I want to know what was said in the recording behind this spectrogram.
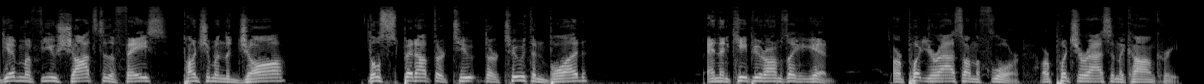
give them a few shots to the face, punch them in the jaw. They'll spit out their tooth, their tooth and blood, and then keep you at arm's length again, or put your ass on the floor, or put your ass in the concrete.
